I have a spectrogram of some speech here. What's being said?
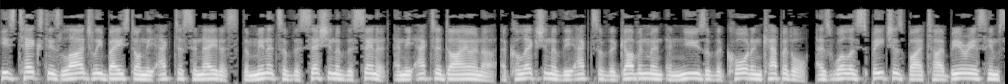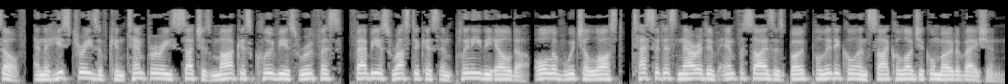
His text is largely based on the Acta Senatus the minutes of the session of the Senate and the Acta Diurna a collection of the acts of the government and news of the court and capital, as well as speeches by Tiberius himself, and the histories of contemporaries such as Marcus Cluvius Rufus, Fabius Rusticus and Pliny the Elder all of which are lost. Tacitus' narrative emphasizes both political and psychological motivation.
